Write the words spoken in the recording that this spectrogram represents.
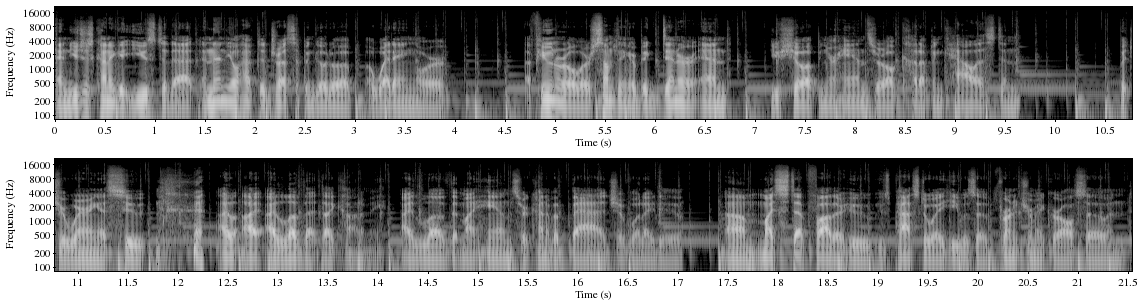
And you just kind of get used to that, and then you'll have to dress up and go to a, a wedding or a funeral or something or big dinner, and you show up and your hands are all cut up and calloused, and but you're wearing a suit. I, I, I love that dichotomy. I love that my hands are kind of a badge of what I do. Um, my stepfather, who who's passed away, he was a furniture maker also, and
